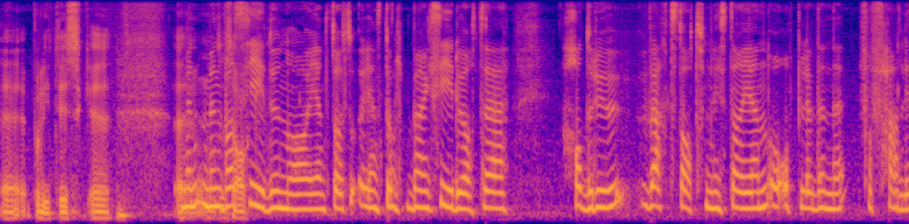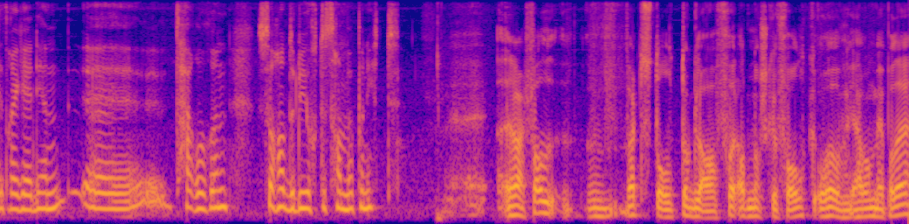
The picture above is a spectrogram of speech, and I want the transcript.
eh, politisk eh, men, men hva sier du nå, Jens Stoltenberg? Sier du at hadde du vært statsminister igjen og opplevd denne forferdelige tragedien, eh, terroren, så hadde du gjort det samme på nytt? Jeg har i hvert fall vært stolt og glad for at norske folk, og jeg var med på det,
